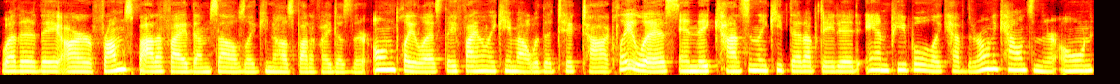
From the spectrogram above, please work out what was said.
whether they are from Spotify themselves, like, you know, how Spotify does their own playlist. They finally came out with a TikTok playlist and they constantly keep that updated. And people like have their own accounts and their own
